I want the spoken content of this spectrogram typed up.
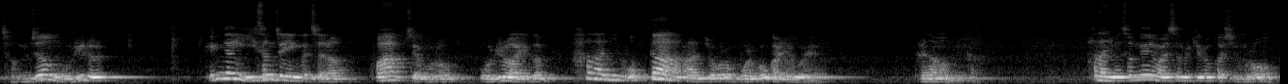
점점 우리를 굉장히 이성적인 것처럼 과학적으로 우리로 하여금 하나님 없다라는 쪽으로 몰고 가려고 해요. 그러나 뭡니까? 하나님은 성경의 말씀을 기록하심으로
